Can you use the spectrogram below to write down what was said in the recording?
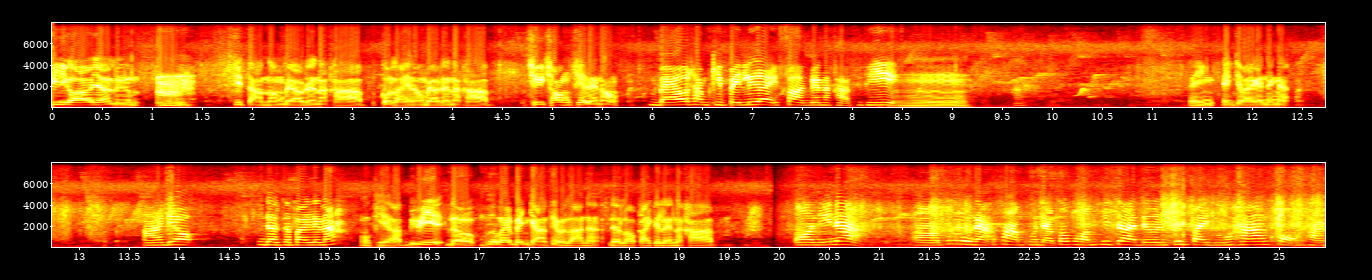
พี่ๆก็อย่าลืม ติดตามน้องแบลด้วยนะครับ กดไลค์ให้น้องแบลด้วยนะครับ ชื่อช่องชื่ออะไรน้อง ๆแบลทำคลิปไปเรื่อย ฝากด้วยนะคะ พี่อืมเองเองจะไปกันยังเนี่ย ๆอ่าเดี๋ยวเดี๋ยวจะไปเลยนะ โอเคครับพี่ๆเดี๋ยวเพื่อไม่เป็นการเสียเวลาเนี่ยเดี๋ยวเราไปกันเลยนะครับ ตอนนี้เนี่ยเอ่อพวกหนูเนี่ยสามคนเนี่ยก็พร้อมที่จะเดินขึ้นไปดูห้างของพาน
